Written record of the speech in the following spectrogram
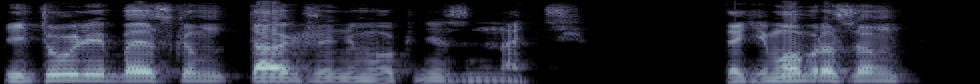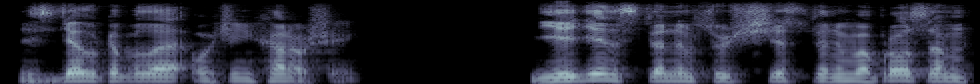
И Тули Беском также не мог не знать. Таким образом, сделка была очень хорошей. Единственным существенным вопросом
